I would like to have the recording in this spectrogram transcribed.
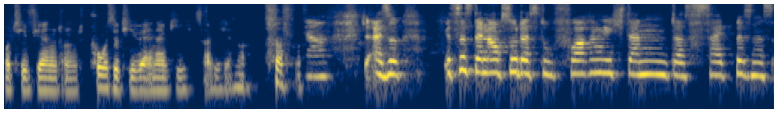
motivierend und positive Energie, sage ich immer. ja, also ist es denn auch so, dass du vorrangig dann das Side-Business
